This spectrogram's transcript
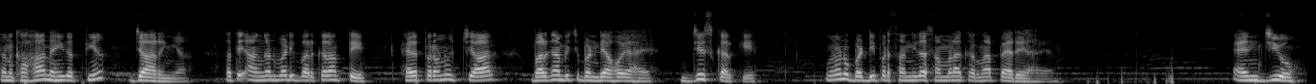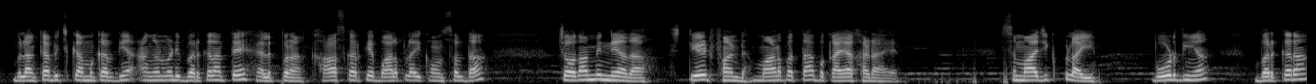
ਤਨਖਾਹਾਂ ਨਹੀਂ ਦਿੱਤੀਆਂ ਜਾ ਰਹੀਆਂ ਅਤੇ ਆਂਗਣਵਾੜੀ ਵਰਕਰਾਂ ਤੇ ਹੈਲਪਰਾਂ ਨੂੰ ਚਾਰ ਵਰਗਾਂ ਵਿੱਚ ਵੰਡਿਆ ਹੋਇਆ ਹੈ, ਜਿਸ ਕਰਕੇ ਉਹਨਾਂ ਨੂੰ ਵੱਡੀ ਪਰੇਸ਼ਾਨੀ ਦਾ ਸਾਹਮਣਾ ਕਰਨਾ ਪੈ ਰਿਹਾ ਹੈ। ਐਨਜੀਓ ਬਲਾਂਕਾ ਵਿੱਚ ਕੰਮ ਕਰਦੀਆਂ ਆਂਗਣਵਾੜੀ ਵਰਕਰਾਂ ਤੇ ਹੈਲਪਰਾਂ, ਖਾਸ ਕਰਕੇ ਬਾਲ ਭਲਾਈ ਕੌਂਸਲ ਦਾ 14 ਮਹੀਨਿਆਂ ਦਾ ਸਟੇਟ ਫੰਡ ਮਾਣ ਪੱਤਾ ਬਕਾਇਆ ਖੜਾ ਹੈ। ਸਮਾਜਿਕ ਭਲਾਈ ਬੋਰਡ ਦੀਆਂ ਵਰਕਰਾਂ,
